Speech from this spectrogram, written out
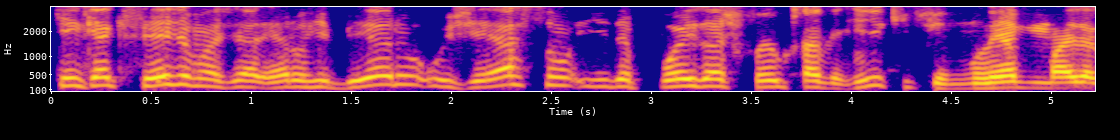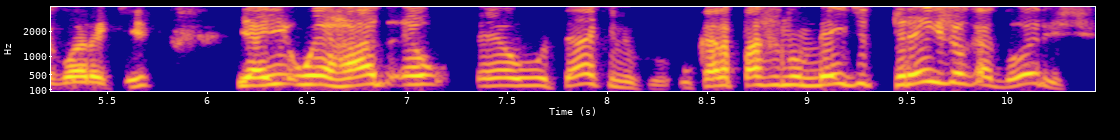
quem quer que seja, mas era o Ribeiro, o Gerson e depois acho que foi o Gustavo Henrique, enfim, não lembro mais agora aqui. E aí o errado é o, é o técnico. O cara passa no meio de três jogadores.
